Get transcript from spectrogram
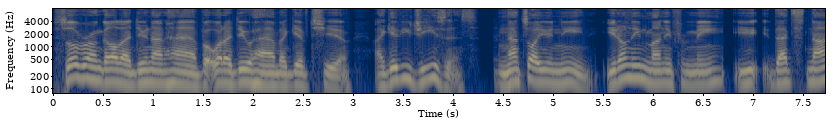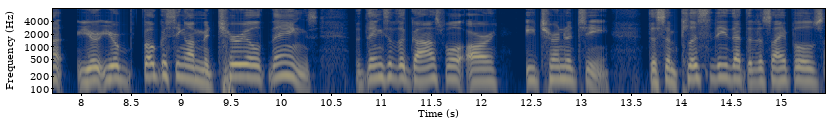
Silver and gold I do not have, but what I do have I give to you. I give you Jesus, and that's all you need. You don't need money from me. You that's not you're you're focusing on material things. The things of the gospel are eternity. The simplicity that the disciples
